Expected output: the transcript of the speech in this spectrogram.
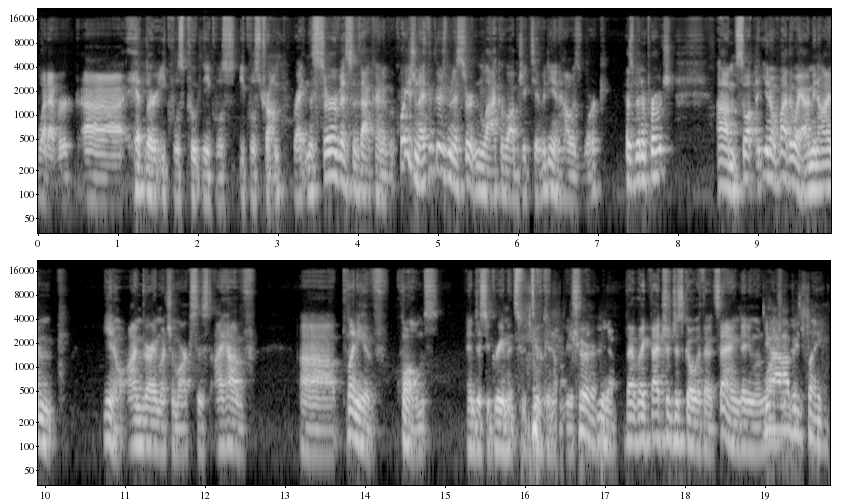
whatever, uh, Hitler equals Putin equals equals Trump, right? In the service of that kind of equation, I think there's been a certain lack of objectivity in how his work has been approached. Um, so you know, by the way, I mean I'm, you know, I'm very much a Marxist. I have uh, plenty of qualms and disagreements with Dugin, obviously. Sure. You know, that like that should just go without saying to anyone yeah, watching. this. obviously.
